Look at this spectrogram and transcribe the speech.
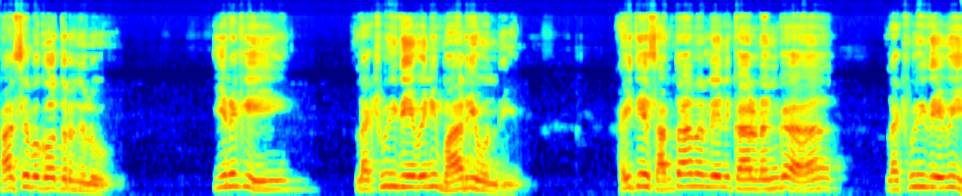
కాశ్యప గోత్రజులు. ఈయనకి లక్ష్మీదేవిని భార్య ఉంది. అయితే సంతానం లేని కారణంగా లక్ష్మీదేవి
